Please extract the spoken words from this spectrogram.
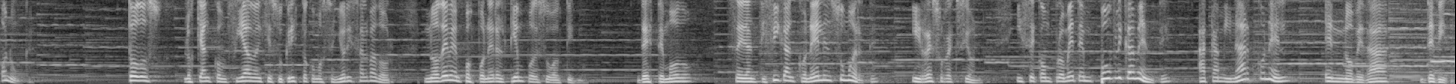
o nunca. Todos los que han confiado en Jesucristo como Señor y Salvador no deben posponer el tiempo de su bautismo. De este modo, se identifican con Él en su muerte y resurrección y se comprometen públicamente a caminar con Él en novedad de vida.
